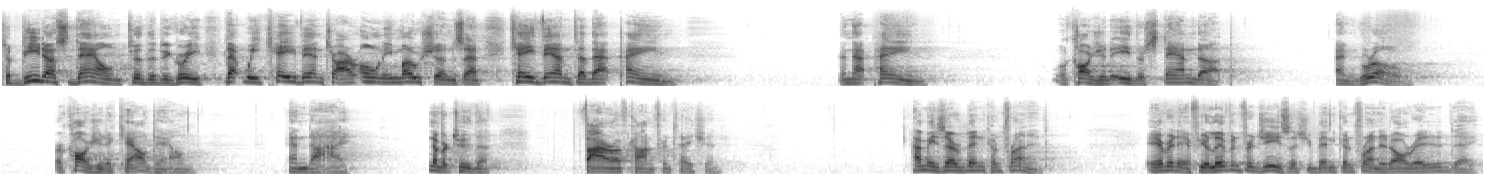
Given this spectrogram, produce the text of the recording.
To beat us down to the degree that we cave into our own emotions and cave into that pain and that pain will cause you to either stand up and grow or cause you to cow down and die. Number two, the fire of confrontation. How many's ever been confronted? Every day. If you're living for Jesus, you've been confronted already today.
